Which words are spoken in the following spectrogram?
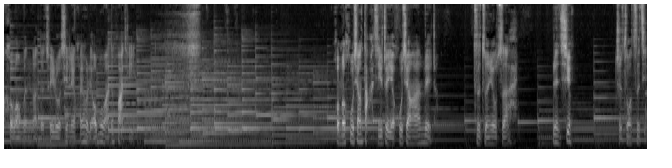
渴望温暖的脆弱心灵，还有聊不完的话题。我们互相打击着，也互相安慰着，自尊又自爱，任性，只做自己。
